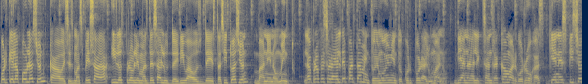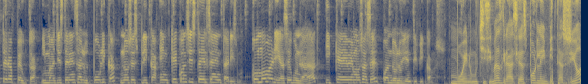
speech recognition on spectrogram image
porque la población cada vez es más pesada y los problemas de salud derivados de esta situación van en aumento. La profesora del Departamento de Movimiento Corporal Humano, Diana Alexandra Camargo Rojas, quien es fisioterapeuta y magíster en salud pública, nos explica en qué consiste el sedentarismo, cómo varía según la edad y qué debemos hacer cuando lo identificamos. Bueno, muchísimas gracias por la invitación.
